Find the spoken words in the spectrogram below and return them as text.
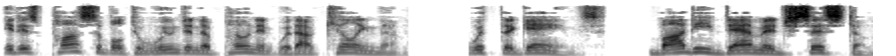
It is possible to wound an opponent without killing them. With the game's body damage system,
